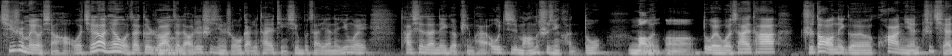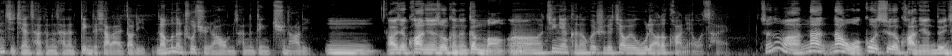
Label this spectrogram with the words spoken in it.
其实没有想好。我前两天我在跟 Ryan 在嗯聊这个事情的时候，我感觉他也挺心不在焉的，因为他现在那个品牌 OG 忙的事情很多。忙啊，对我猜他直到那个跨年之前几天才可能才能定得下来，到底能不能出去，然后我们才能定去哪里。嗯，而且跨年的时候可能更忙，嗯，嗯、今年可能会是个较为无聊的跨年，我猜。真的吗？那那我过去的跨年对你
